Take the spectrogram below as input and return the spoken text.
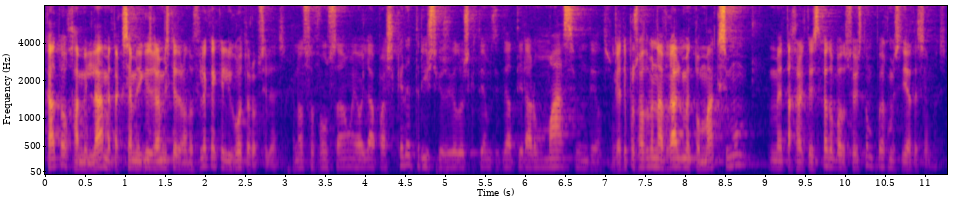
κάτω, χαμηλά, μεταξύ αμυντική γραμμής και τερματοφύλακα και λιγότερο ψηλές. A nossa função é olhar para as características dos jogadores que temos e tentar tirar o máximo deles. Γιατί προσπαθούμε να βγάλουμε το maximum με τα χαρακτηριστικά των ποδοσφαιριστών που έχουμε στη διάθεσή μας.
